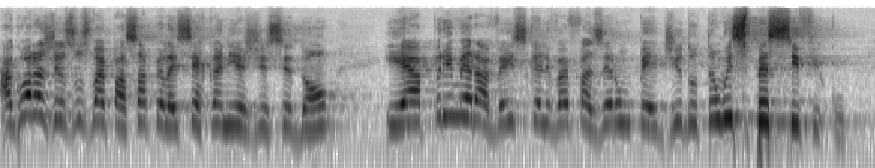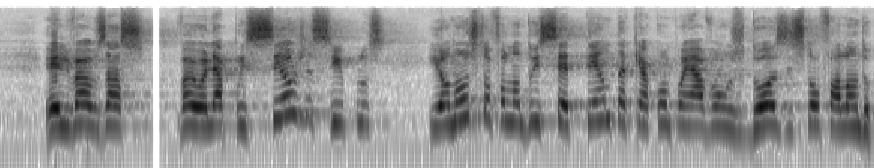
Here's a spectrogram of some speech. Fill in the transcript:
Agora Jesus vai passar pelas cercanias de Sidom e é a primeira vez que ele vai fazer um pedido tão específico. Ele vai, usar, vai olhar para os seus discípulos, e eu não estou falando dos 70 que acompanhavam os 12, estou falando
